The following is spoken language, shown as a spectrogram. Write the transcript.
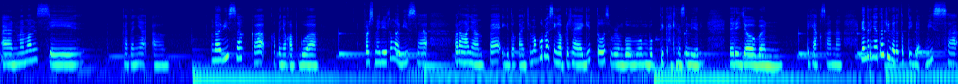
and my mom say katanya nggak um, bisa kak kata nyokap gue first media itu nggak bisa. Orang gak nyampe gitu kan. Cuma gue masih nggak percaya gitu sebelum gue membuktikannya sendiri dari jawaban pihak sana. Dan ternyata juga tetap tidak bisa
